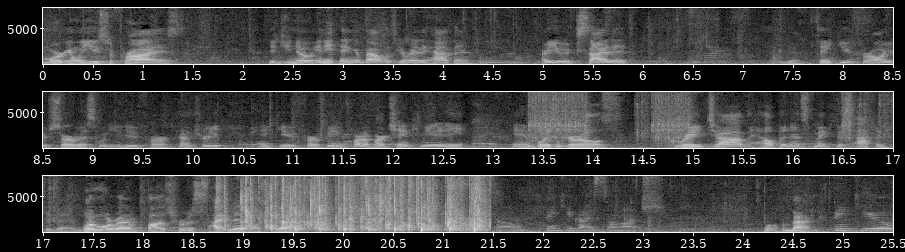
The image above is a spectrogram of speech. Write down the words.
Morgan, were you surprised? Did you know anything about what's getting ready to happen? Are you excited? Thank you for all your service, what you do for our country. Thank you for being part of our Chin community. And boys and girls, great job helping us make this happen today. One more round of applause for Mrs. Hypman, all she does. So, thank you guys so much. Welcome back. Thank you.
